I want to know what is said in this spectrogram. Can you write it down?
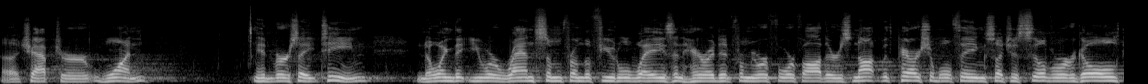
uh, chapter 1 in verse 18 knowing that you were ransomed from the futile ways inherited from your forefathers, not with perishable things such as silver or gold,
